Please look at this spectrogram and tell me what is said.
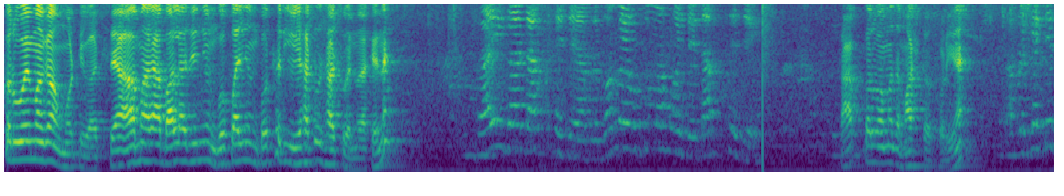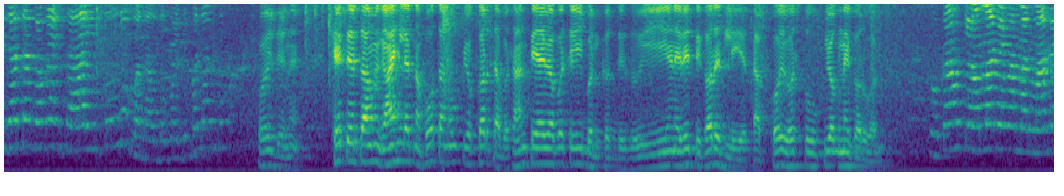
કરવું એમાં ગામ મોટી વાત છે. આ અમારા બાલાજીનું ને ગોપાલજીનું ને કોથરીયું એ હાટું સાસવેન રાખે ને? તાપ કરવામાં તો માસ્ટર પડી હે આપણે ખેતી જતા તો કઈ સા ઈ તો ન બનાવતો કોઈ દી બનાવતો કોઈ દે ને. ખેતર તો અમે ગાંહીલાટના પોતાનો ઉપયોગ કરતા બસ શાંતિ આવ્યા પછી એ બંધ કરી દીધું. એ એને રીતે કરી જ લઈએ તાપ. કોઈ વસ્તુ ઉપયોગ નહીં કરવાનો. તો કામ કે અમારે એમાં મારા માને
